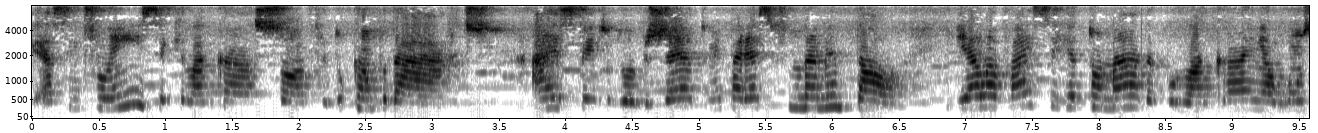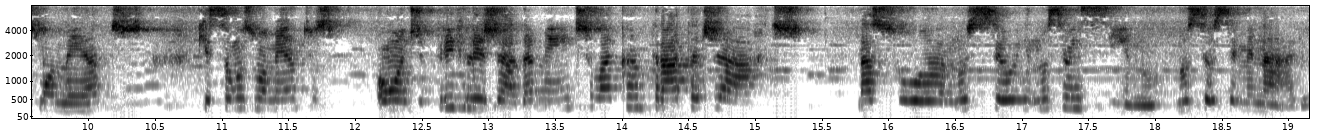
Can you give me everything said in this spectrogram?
essa influência que Lacan sofre do campo da arte a respeito do objeto me parece fundamental. E ela vai ser retomada por Lacan em alguns momentos, que são os momentos onde, privilegiadamente, Lacan trata de arte na sua, no, seu, no seu ensino, no seu seminário.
